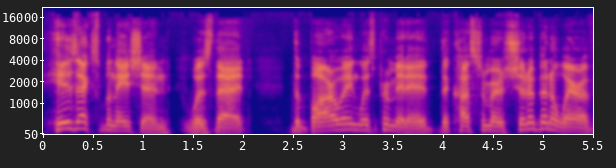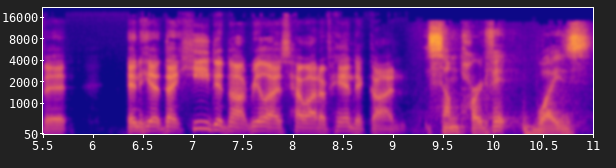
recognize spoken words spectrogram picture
his explanation was that the borrowing was permitted, the customers should have been aware of it, and he, that he did not realize how out of hand it got. Some part of it was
